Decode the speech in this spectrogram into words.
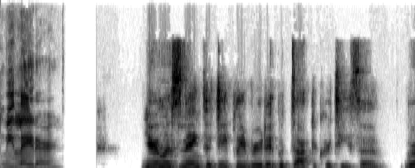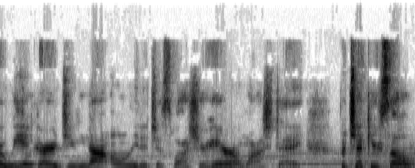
me later. You're listening to Deeply Rooted with Dr. Kratisa, where we encourage you not only to just wash your hair on wash day, but check your soul.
